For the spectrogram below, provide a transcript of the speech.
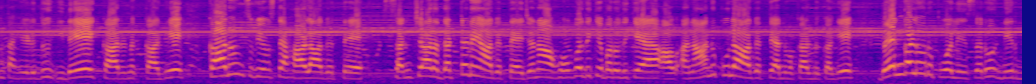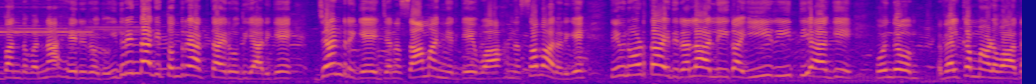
ಅಂತ ಹೇಳಿದ್ದು ಇದೇ ಕಾರಣಕ್ಕಾಗಿ ಕಾನೂನು ಸುವ್ಯವಸ್ಥೆ ಹಾಳಾಗತ್ತೆ. ಸಂಚಾರ ದಟ್ಟಣೆ ಆಗುತ್ತೆ, ಜನ ಹೋಗೋದಕ್ಕೆ ಬರೋದಕ್ಕೆ ಅನಾನುಕೂಲ ಆಗುತ್ತೆ ಅನ್ನುವ ಕಾರಣಕ್ಕಾಗಿ ಬೆಂಗಳೂರು ಪೊಲೀಸರು ನಿರ್ಬಂಧವನ್ನ ಹೇರಿರೋದು. ಇದರಿಂದಾಗಿ ತೊಂದರೆ ಆಗ್ತಾ ಇರೋದು ಯಾರಿಗೆ? ಜನರಿಗೆ, ಜನಸಾಮಾನ್ಯರಿಗೆ, ವಾಹನ ಸವಾರರಿಗೆ. ನೀವು ನೋಡ್ತಾ ಇದ್ದೀರಲ್ಲ, ಅಲ್ಲಿ ಈಗ ಈ ರೀತಿಯಾಗಿ ಒಂದು ವೆಲ್ಕಮ್ ಮಾಡುವಾಗ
